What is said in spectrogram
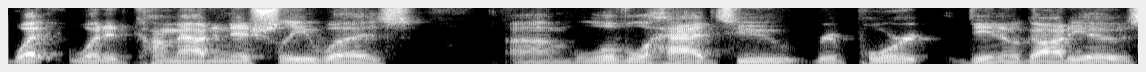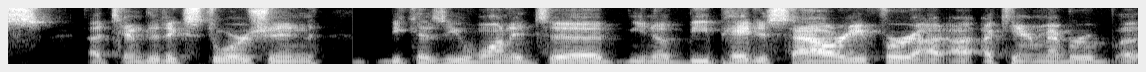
what, what had come out initially was um, Louisville had to report Dino Gaudio's attempted extortion because he wanted to, you know, be paid a salary for I, I can't remember uh,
